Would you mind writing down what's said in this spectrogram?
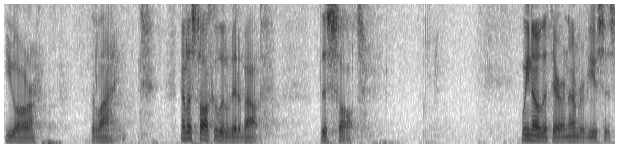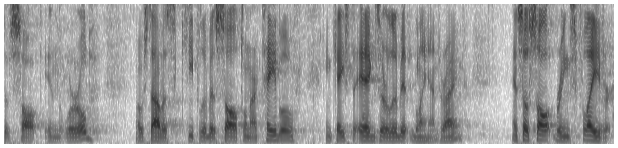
You are the light. Now let's talk a little bit about this salt. We know that there are a number of uses of salt in the world. Most of us keep a little bit of salt on our table in case the eggs are a little bit bland, right? And so salt brings flavor.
